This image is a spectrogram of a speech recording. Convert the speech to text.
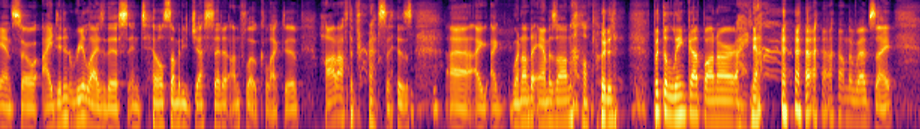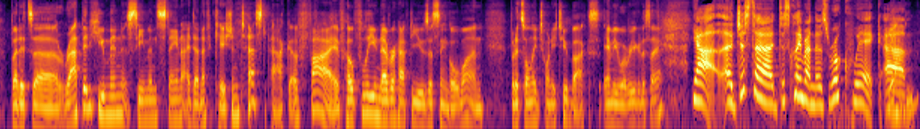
and so I didn't realize this until somebody just said it on Float Collective, hot off the presses. Uh, I, I went onto Amazon. I'll put it, put the link up on our, I know, on the website. But it's a rapid human semen stain identification test pack of five. Hopefully, you never have to use a single one. But it's only twenty two bucks. Amy, what were you gonna say? Yeah, uh, just a disclaimer on those, real quick. Yeah. Um,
